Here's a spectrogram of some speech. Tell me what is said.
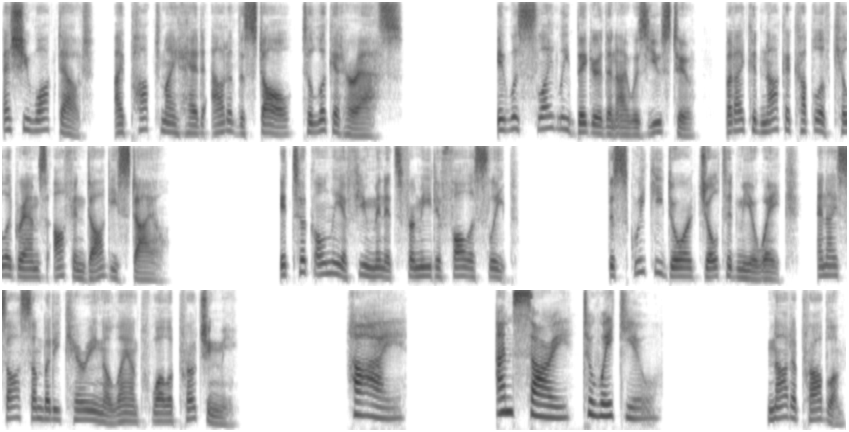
As she walked out, I popped my head out of the stall to look at her ass. It was slightly bigger than I was used to, but I could knock a couple of kilograms off in doggy style. It took only a few minutes for me to fall asleep. The squeaky door jolted me awake, and I saw somebody carrying a lamp while approaching me. Hi. I'm sorry to wake you. Not a problem.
